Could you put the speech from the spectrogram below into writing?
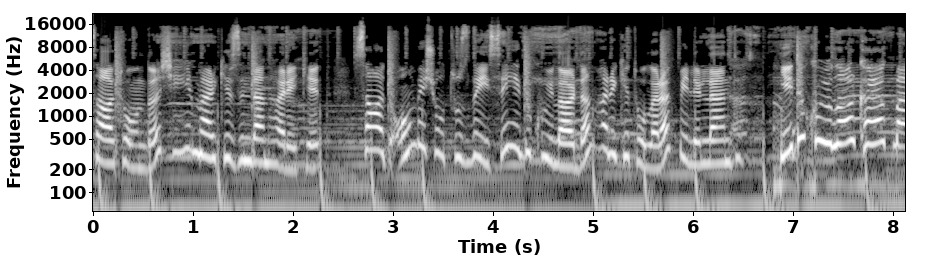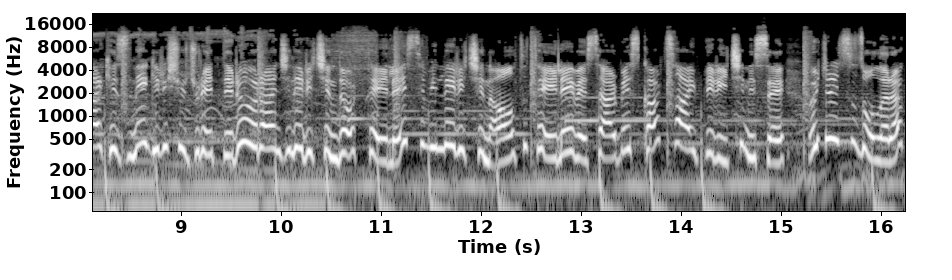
saat 10'da şehir merkezinden hareket, saat 15.30'da ise Yedikuyular'dan hareket olarak belirlendi. Yedikuyular Kayak Merkezi'ne giriş ücretleri öğrenciler için 4 TL, siviller için 6 TL ve serbest kart sahipleri için ise ücretsiz olarak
